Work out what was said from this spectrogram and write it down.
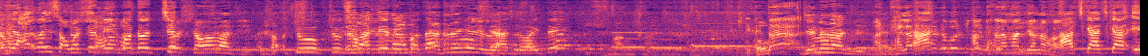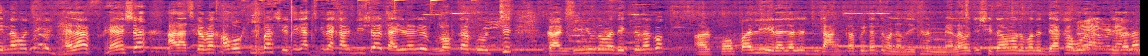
আমি ভাই সবার থেকে মেন কথা হচ্ছে সবাবাজি। চুপ চুপ সবার থেকে মেন কথা catering এ শ্রাদ্ধ বাড়িতে এটা জেনে রাখবি। আর ঢেলা আর- বলবি যে ঢেলা মাছ যেন হয়। আজকে আজকে এর নাম হচ্ছে কি ঢেলা ফ্যাশা। আর আজকে আমরা খাব কি বা? সেটাই আজকে দেখার বিষয়? তাই জন্য ব্লগটা করছি। কন্টিনিউ তোমরা দেখতে থাকো। আর প্রপারলি এরা যা যা ডাঙ্কা পেটাতে মানে আমাদের এখানে মেলা হচ্ছে সেটাও আমরা তোমাদের দেখাবো রাত্রিবেলা।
